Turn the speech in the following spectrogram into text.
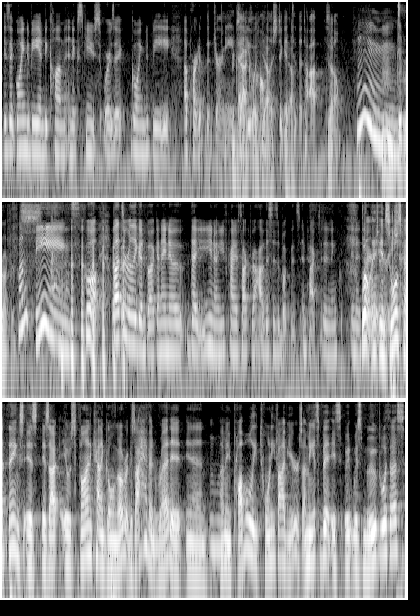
is it going to be and become an excuse or is it going to be a part of the journey that Exactly, you yeah, accomplish to get yeah. to the top? Yep. So Mm, good reference. fun things. cool. Well, that's a really good book, and I know that you know you've kind of talked about how this is a book that's impacted an, an entire Well, and, and some of those kind of things is is I it was fun kind of going over it because I haven't read it in Mm-hmm. I mean probably 25 years. I mean it's been it's it was moved with us.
